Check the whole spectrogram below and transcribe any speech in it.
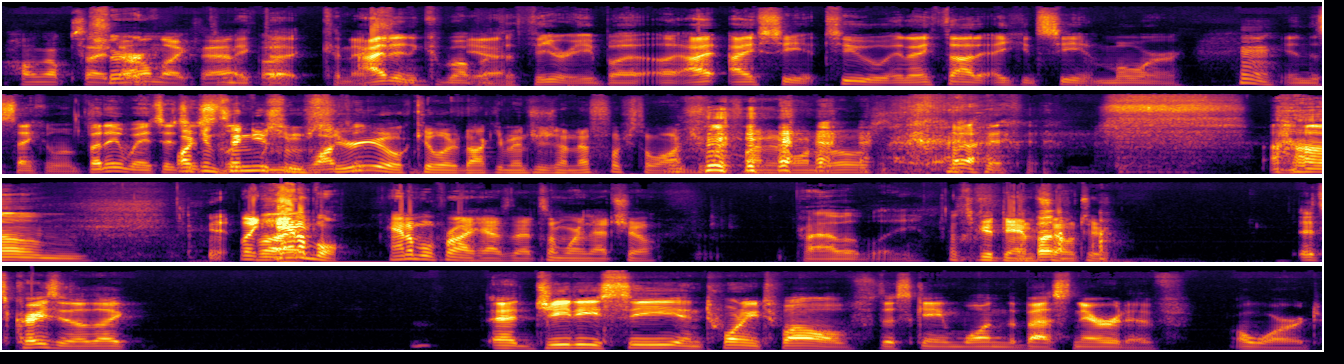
hung upside Sure, down like that. make but- that connection. I didn't come up yeah. with the theory, but uh, I I see it too, and I thought I could see it more Hmm. in the second one. But anyways, it's Well, I just can send like you when some walk in- serial killer documentaries on Netflix to watch if I find one of those. um, Like But- Hannibal. Hannibal probably has that somewhere in that show. probably. That's a good damn But- show too. it's crazy though. Like at GDC in 2012, this game won the best narrative award,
